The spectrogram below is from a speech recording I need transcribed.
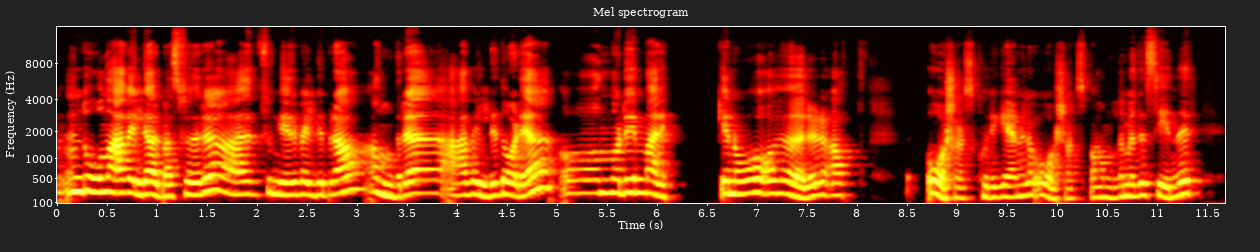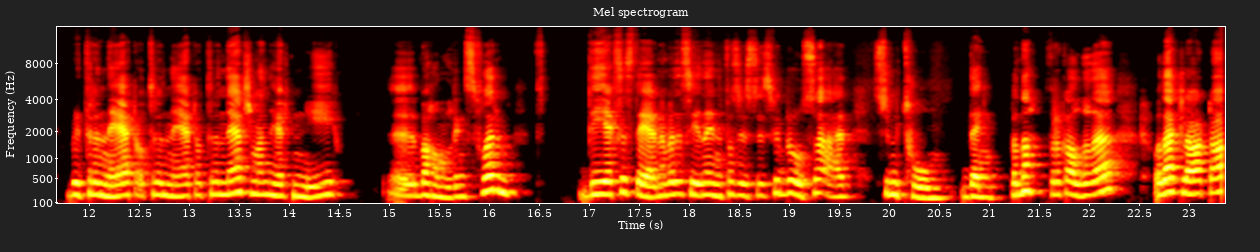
Noen er veldig arbeidsføre og fungerer veldig bra. Andre er veldig dårlige. Og når de merker nå og hører at årsakskorrigerende eller årsaksbehandlende medisiner blir trenert og trenert og trenert som en helt ny eh, behandlingsform De eksisterende medisinene innenfor cystisk fibrose er symptomdempende, for å kalle det det. Og det er klart da,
